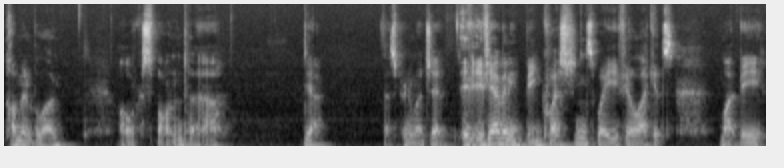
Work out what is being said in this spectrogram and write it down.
comment below. I'll respond. Uh, yeah, that's pretty much it. If, if, you have any big questions where you feel like it's might be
